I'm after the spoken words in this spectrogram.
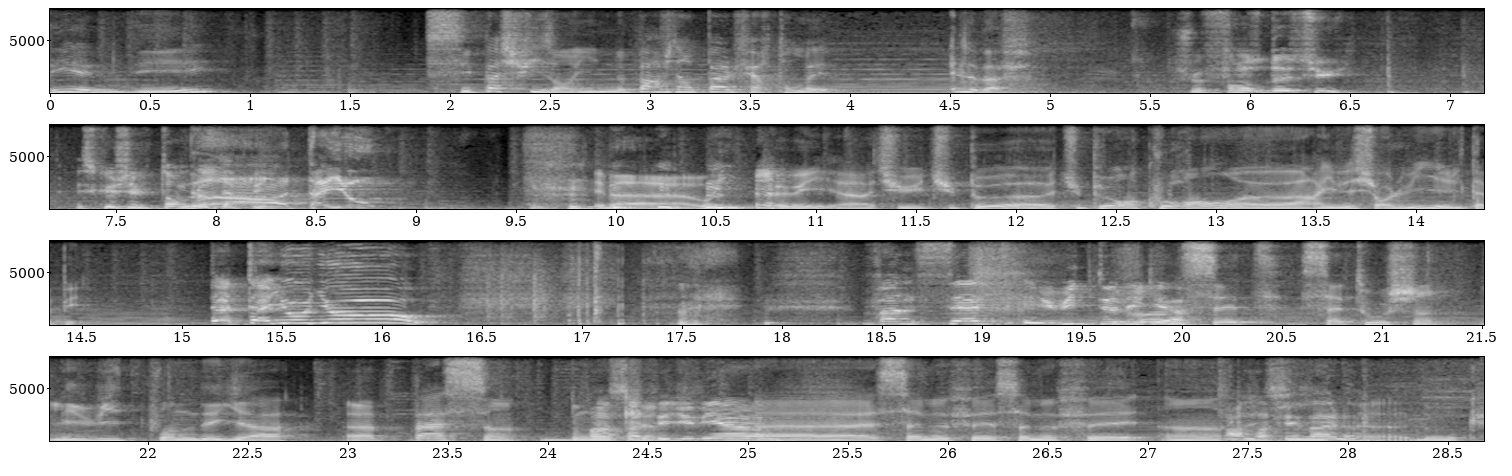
DMD. C'est pas suffisant, il ne parvient pas à le faire tomber. Elle le baffe. Je fonce dessus. Est-ce que j'ai le temps de le taper Taillot Eh bah oui, oui, oui, euh, tu, tu peux, euh, tu peux en courant euh, arriver sur lui et le taper. Tata yo-yo 27 et 8 de dégâts. 27, ça touche. Les 8 points de dégâts euh, passent. Donc, Ah, ça fait du bien. euh, ça me fait, ça me fait un Ah, ça fait mal. euh, donc,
